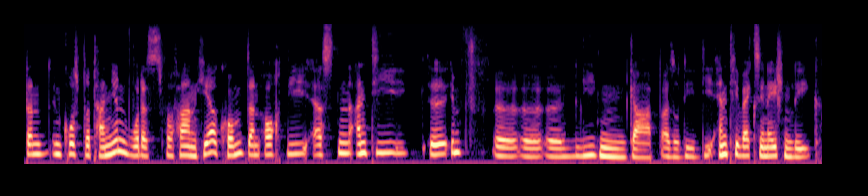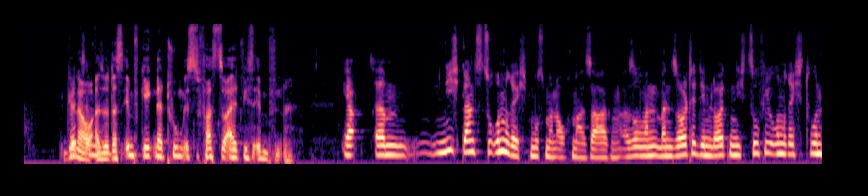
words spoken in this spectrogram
dann in Großbritannien, wo das Verfahren herkommt, dann auch die ersten Anti-Impf-Ligen gab, also die, die Anti-Vaccination League. Genau, also das Impfgegnertum ist fast so alt wie das Impfen. Ja, ähm, nicht ganz zu Unrecht, muss man auch mal sagen. Also man, man sollte den Leuten nicht zu viel Unrecht tun.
